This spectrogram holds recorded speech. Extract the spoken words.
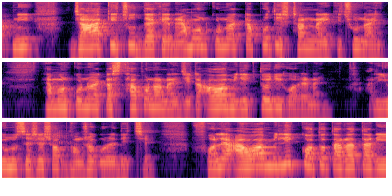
আপনি যা কিছু দেখেন, এমন কোনো একটা প্রতিষ্ঠান নাই, কিছু নাই, এমন কোনো একটা স্থাপনা নাই যেটা আওয়ামী লীগ তৈরি করে নাই আর ইউনুস এসে সব ধ্বংস করে দিচ্ছে। ফলে আওয়ামী লীগ কত তাড়াতাড়ি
